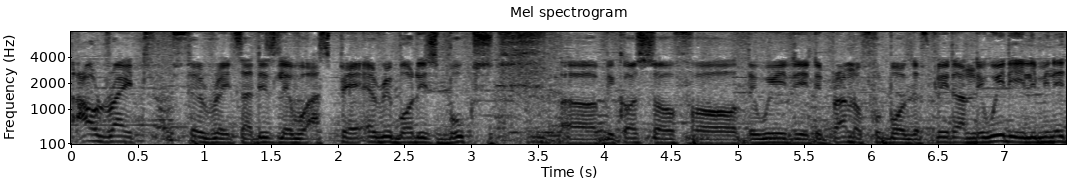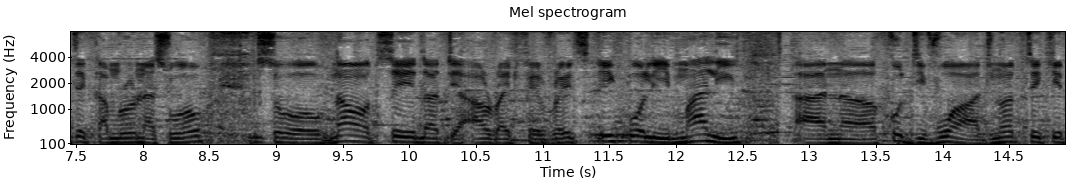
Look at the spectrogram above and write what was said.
outright favorites at this level as per everybody's books because of the way the, brand of football they've played and the way they eliminated Cameroon as well. So now I'd say that they are outright favorites. Equally, Mali and uh, Cote d'Ivoire do not take it.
